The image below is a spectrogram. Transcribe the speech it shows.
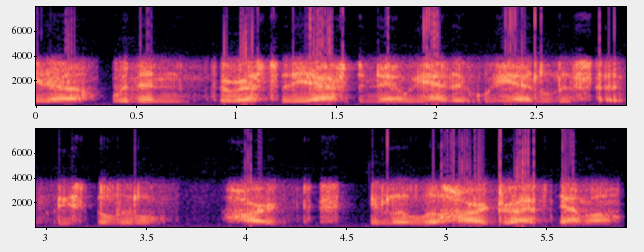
you know, within the rest of the afternoon. We had it. We had at least at least a little hard, a little, little hard drive demo.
